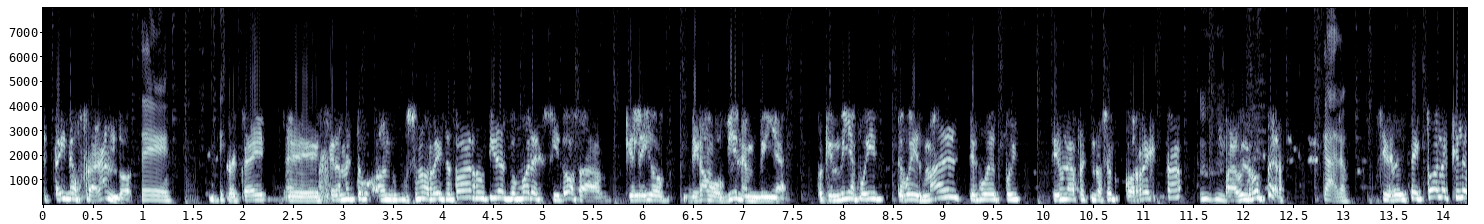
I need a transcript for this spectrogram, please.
está ahí naufragando. Sí. Eh, generalmente uno revisa todas las rutinas de humor exitosas que he leído, digamos, bien en Viña. Porque en Viña puede ir- te puede ir mal, te puede, puede tener una presentación correcta para poder romper. Claro. Si todas las que la,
